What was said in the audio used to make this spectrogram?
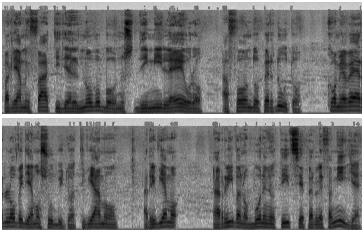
Parliamo infatti del nuovo bonus di 1000 euro a fondo perduto. Come averlo? Vediamo subito. Attiviamo Arriviamo, arrivano buone notizie per le famiglie.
